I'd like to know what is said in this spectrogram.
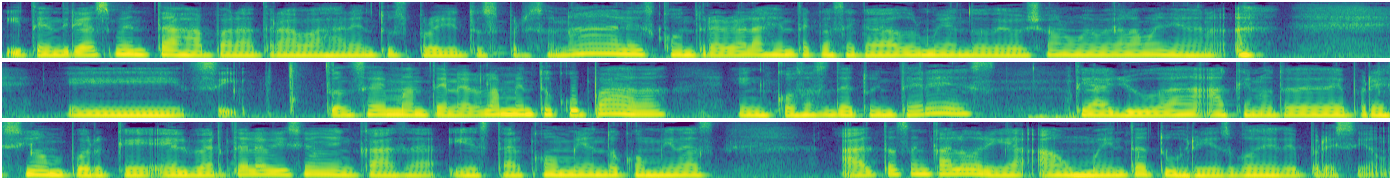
y tendrías ventaja para trabajar en tus proyectos personales, contrario a la gente que se queda durmiendo de 8 a 9 de la mañana. y sí, entonces mantener la mente ocupada en cosas de tu interés te ayuda a que no te dé depresión porque el ver televisión en casa y estar comiendo comidas altas en calorías aumenta tu riesgo de depresión.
